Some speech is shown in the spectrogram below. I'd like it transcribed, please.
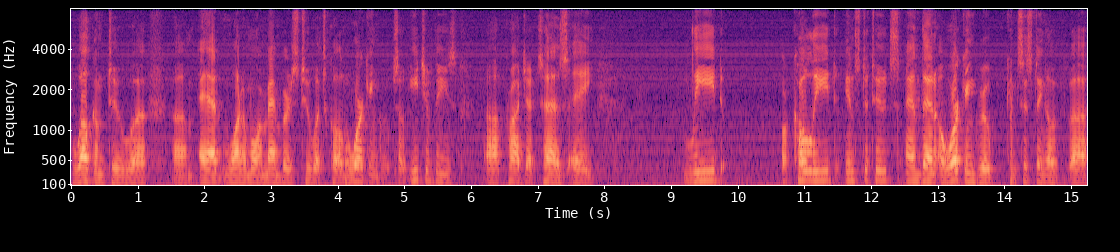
welcome to uh, um, add one or more members to what's called a working group. So each of these uh, projects has a lead or co-lead institutes, and then a working group consisting of uh,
